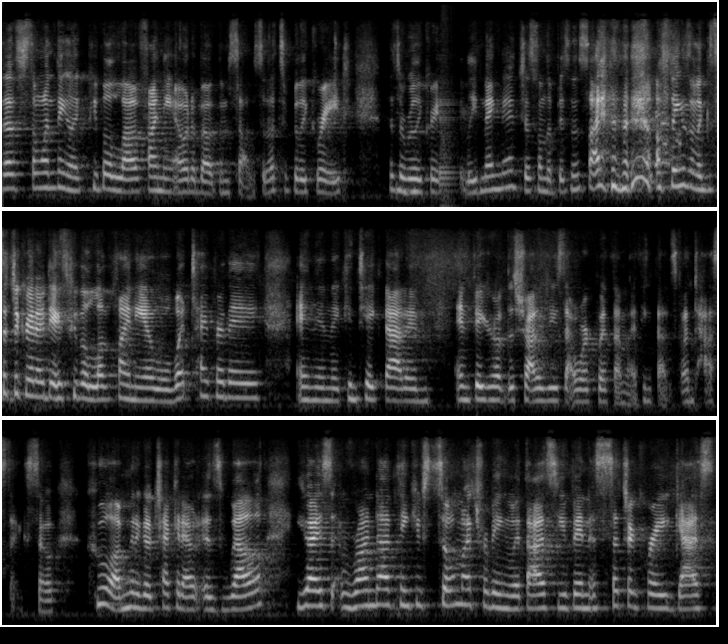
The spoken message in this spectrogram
that's the one thing like people love finding out about themselves. So that's a really great. That's a really mm-hmm. great lead magnet just on the business side of things. And like such a great idea because people love finding out. Well, what type are they? And then they can take that and and figure out the strategies that work with them. I think that's fantastic. So cool. I'm gonna go check it out as well. You guys, Rhonda, thank you so much for being with us. You've been such a great guest.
